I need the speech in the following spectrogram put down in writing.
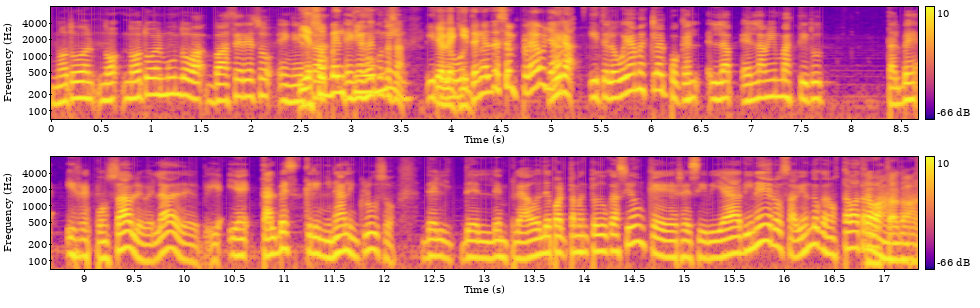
No todo, no, no todo el mundo va, va, a hacer eso en y esos 21 y que le quiten el desempleo ya. Mira, y te lo voy a mezclar porque es la, es la misma actitud tal vez irresponsable, ¿verdad? y, eh, tal vez criminal incluso, del, del, empleado del Departamento de Educación que recibía dinero sabiendo que no estaba trabajando.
